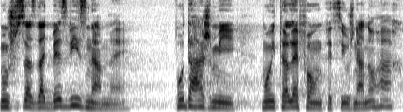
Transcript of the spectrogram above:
Môžu sa zdať bezvýznamné. Podáš mi môj telefón, keď si už na nohách?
